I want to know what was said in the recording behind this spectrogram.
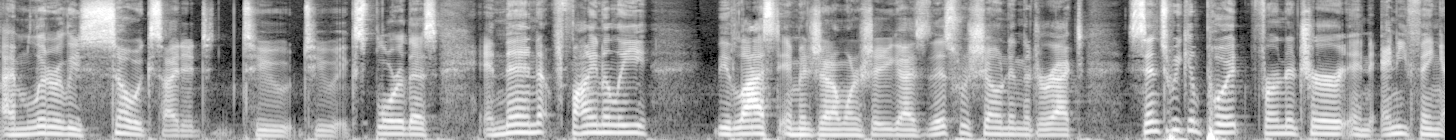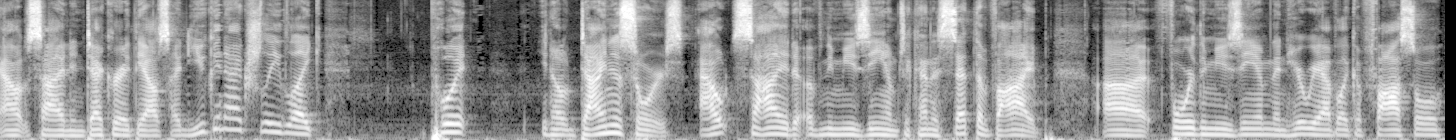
I'm literally so excited to to explore this. And then finally, the last image that I want to show you guys. This was shown in the direct. Since we can put furniture and anything outside and decorate the outside, you can actually like put you know, dinosaurs outside of the museum to kind of set the vibe uh, for the museum. Then here we have like a fossil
